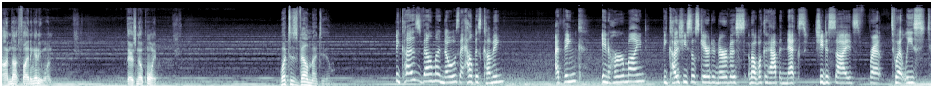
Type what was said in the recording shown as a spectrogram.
I'm not fighting anyone. There's no point. What does Velma do? Because Velma knows that help is coming, I think in her mind, because she's so scared and nervous about what could happen next, she decides for at, to at least.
